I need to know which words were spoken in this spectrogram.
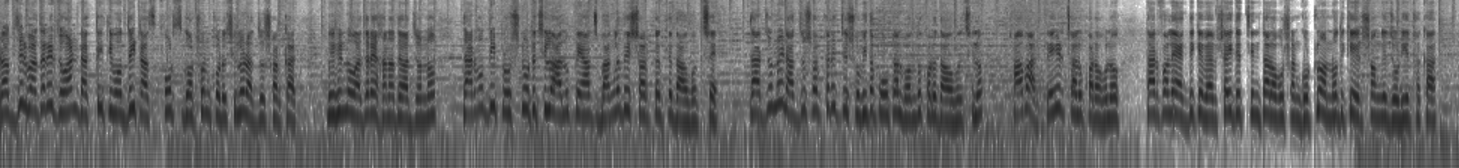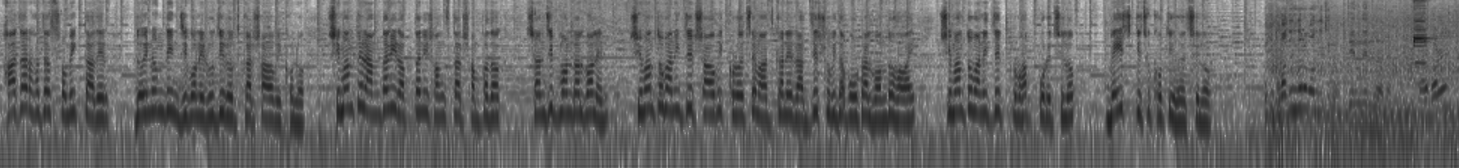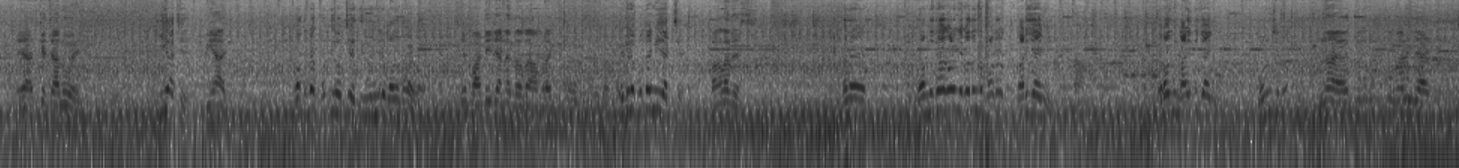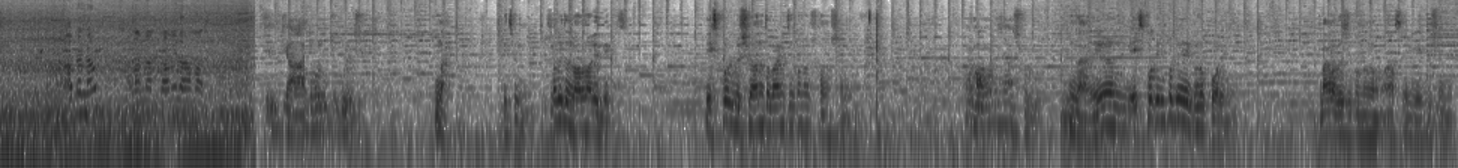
রাজ্যের বাজারে জোয়ান ডাকতে ইতিমধ্যেই টাস্কফোর্স গঠন করেছিল রাজ্য সরকার। বিভিন্ন বাজারে হানা দেওয়ার জন্য। তার মধ্যেই প্রশ্ন উঠেছিল, আলু, পেঁয়াজ বাংলাদেশ সরকারকে দেওয়া হচ্ছে। তার জন্যই রাজ্য সরকারের যে সুবিধা পোর্টাল বন্ধ করে দেওয়া হয়েছিল, আবার ফের চালু করা হলো। তার ফলে একদিকে ব্যবসায়ীদের চিন্তার অবসান ঘটলো, অন্যদিকে এর সঙ্গে জড়িয়ে থাকা হাজার হাজার শ্রমিক তাদের দৈনন্দিন জীবনে রুজি রোজগার স্বাভাবিক হলো। সীমান্তের আমদানি রপ্তানি সংস্থার সম্পাদক সঞ্জীব মণ্ডল বলেন সীমান্ত বাণিজ্যের স্বাভাবিক রয়েছে মাঝখানের রাজ্যের সুবিধা পোর্টাল বন্ধ হওয়ায় সীমান্ত বাণিজ্যের প্রভাব পড়েছিল বেশ কিছু ক্ষতি হয়েছিল। বলছি কদিন ধরে বন্ধ ছিল? তিন দিন ধরে। তারপরে? এই আজকে চালু হয়েছে। কি আছে? পেঁয়াজ। কতটা ক্ষতি হচ্ছে তিন দিন ধরে বন্ধ থাকার সে পার্টি জানে দাদা আমরা কি করে বলতে পারি? এগুলো কোথায় নিয়ে যাচ্ছে? বাংলাদেশ। মানে বন্ধ থাকার কারণে কদিন তো গাড়ি যায়নি? না। কদিন গাড়ি তো যায়নি? বলুন সেটা না গাড়ি যায় আপনার নাম? আমার নাম কামিল আহমদ। কি আন্দোলন কিছু করেছে? না কিছুই নেই। সবই তো নর্মালি দেখছি। এক্সপোর্ট সীমান্ত বাণিজ্যে কোনো সমস্যা নেই। না এক্সপোর্ট ইম্পোর্টে এগুলো পড়েনি বাংলাদেশে কোনো আছে এই বিষয় নেই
